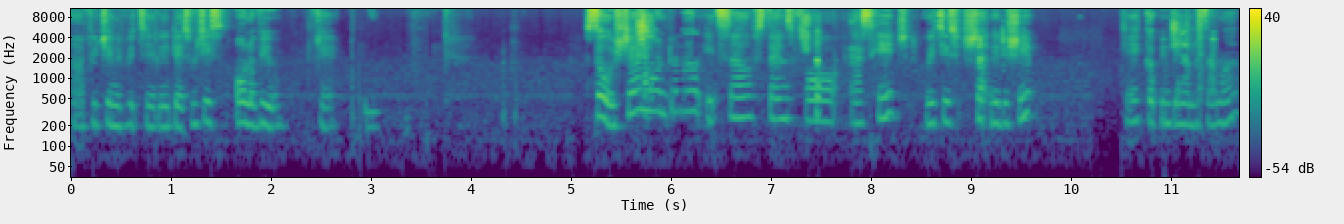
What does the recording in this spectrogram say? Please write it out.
uh, future leaders, which is all of you. Okay. So share model itself stands for SH, which is shared leadership. Okay, kepimpinan bersama.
